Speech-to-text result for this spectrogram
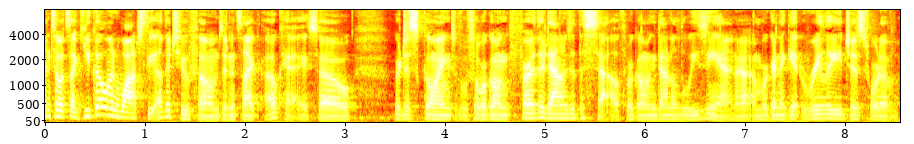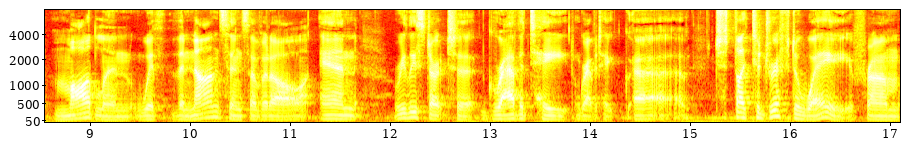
and so it's like you go and watch the other two films, and it's like okay, so we're just going to, so we're going further down into the south. We're going down to Louisiana, and we're going to get really just sort of maudlin with the nonsense of it all, and really start to gravitate, gravitate, uh, just like to drift away from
